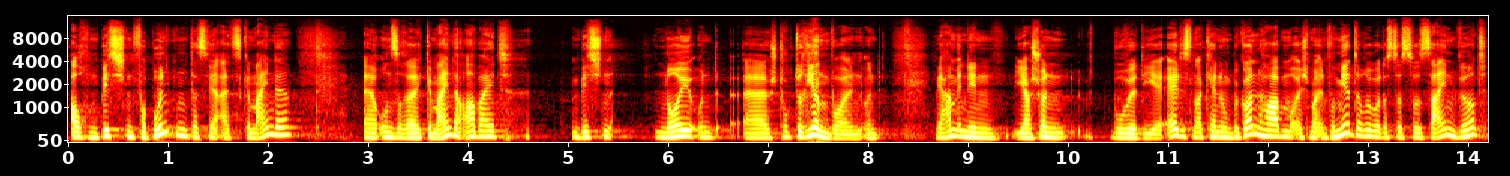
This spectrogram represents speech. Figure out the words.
auch ein bisschen verbunden, dass wir als Gemeinde äh, unsere Gemeindearbeit ein bisschen neu und äh, strukturieren wollen. Und wir haben in den, ja schon, wo wir die Ältestenerkennung begonnen haben, euch mal informiert darüber, dass das so sein wird.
